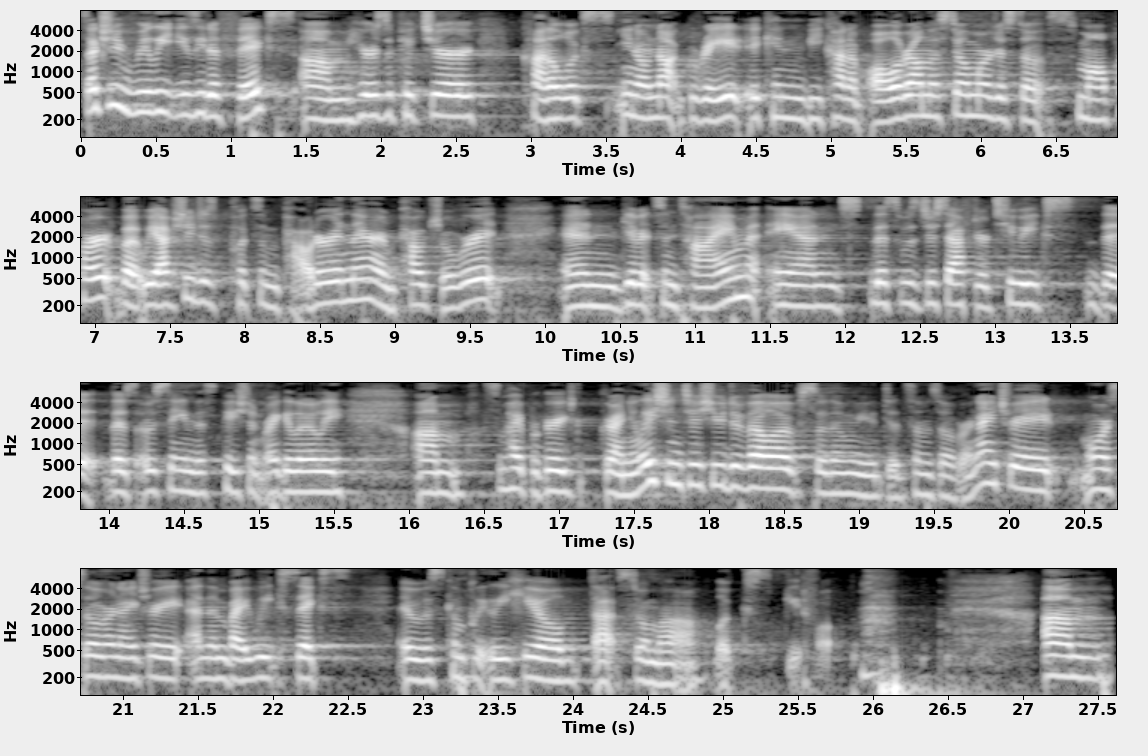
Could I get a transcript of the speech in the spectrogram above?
It's actually really easy to fix. Um, here's a picture, kind of looks, you know, not great. It can be kind of all around the stoma or just a small part, but we actually just put some powder in there and pouch over it and give it some time. And this was just after two weeks that this, I was seeing this patient regularly. Um, some hypergranulation tissue developed, so then we did some silver nitrate, more silver nitrate, and then by week six, it was completely healed. That stoma looks beautiful. um,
